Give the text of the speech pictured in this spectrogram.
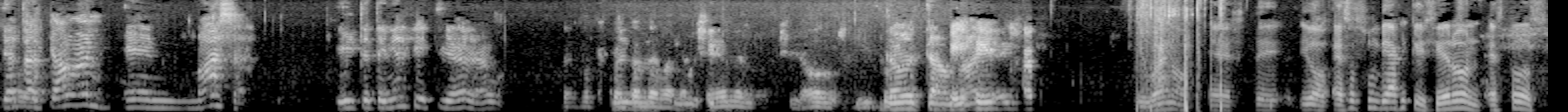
te atascaban en masa y te tenías que tirar agua. Es lo que cuentan de Matanchen, el los mosquitos. Todo está Eh, mal. eh, Y bueno, este, digo, eso es un viaje que hicieron estos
